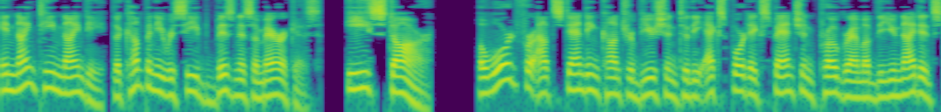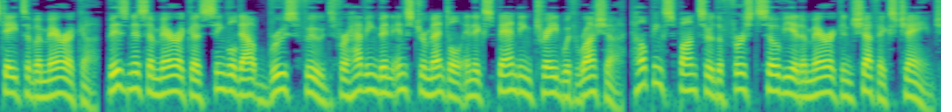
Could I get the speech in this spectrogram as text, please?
In 1990, the company received Business America's E-Star Award for Outstanding Contribution to the Export Expansion Program of the United States of America. Business America singled out Bruce Foods for having been instrumental in expanding trade with Russia, helping sponsor the first Soviet American chef exchange.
